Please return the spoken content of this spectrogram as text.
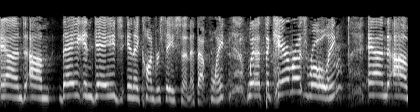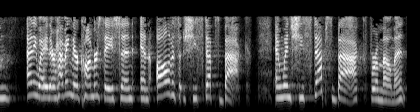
And, um, they engage in a conversation at that point with the cameras rolling and, um, anyway, they're having their conversation and all of a sudden she steps back. And when she steps back for a moment,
